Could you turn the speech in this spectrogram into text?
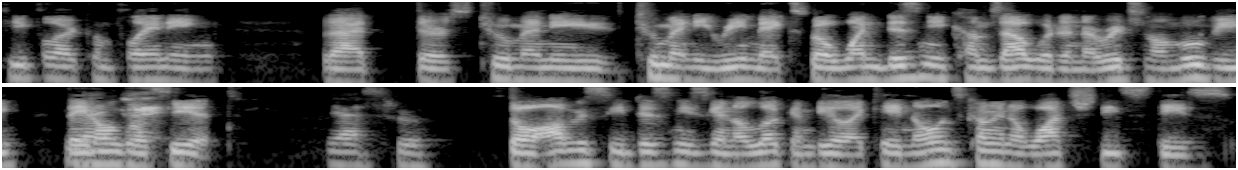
people are complaining that there's too many too many remakes. But when Disney comes out with an original movie, they Yeah. don't go see it. yeah, it's true. So obviously Disney's gonna look and be like, hey, no one's coming to watch these these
